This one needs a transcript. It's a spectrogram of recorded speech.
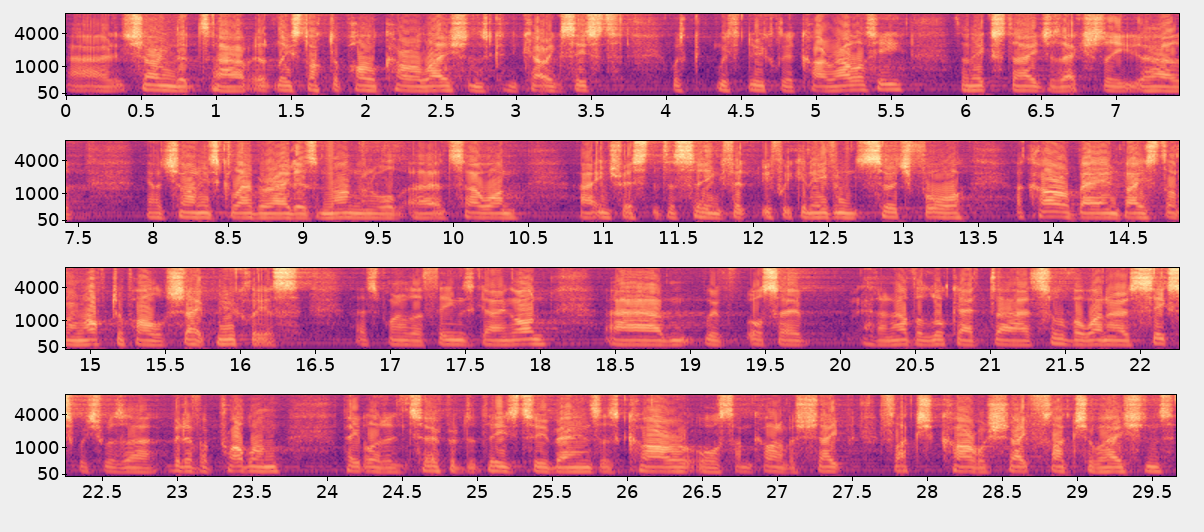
uh, showing that uh, at least octupole correlations can coexist with, with, nuclear chirality. The next stage is actually our Chinese collaborators, Meng and, all, and so on, interested to seeing if, it, if we can even search for a chiral band based on an octupole shaped nucleus. That's one of the things going on. Um, we've also had another look at uh, Silver 106, which was a bit of a problem. People had interpreted these two bands as chiral or some kind of a shape, chiral shape fluctuations.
